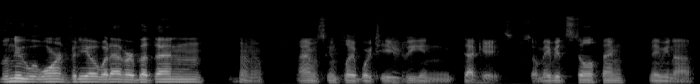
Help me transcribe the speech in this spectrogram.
the new Warrant video, whatever. But then I don't know. I haven't seen Playboy TV in decades, so maybe it's still a thing, maybe not.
